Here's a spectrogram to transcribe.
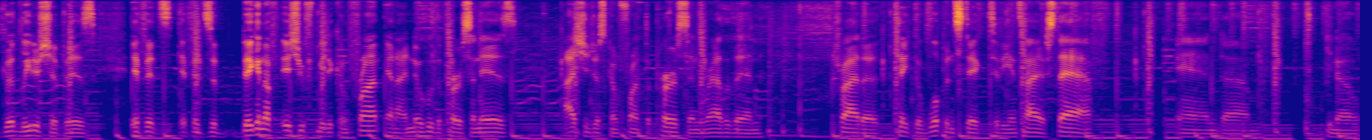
good leadership is if it's if it's a big enough issue for me to confront and I know who the person is, I should just confront the person rather than try to take the whooping stick to the entire staff and um, you know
